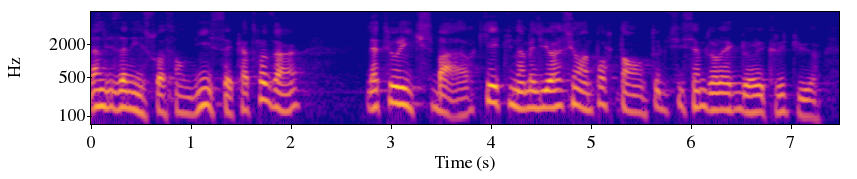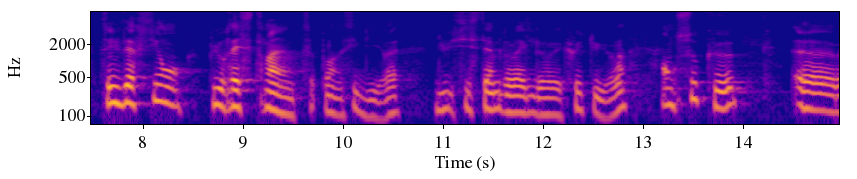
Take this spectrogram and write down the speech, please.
Dans les années 70 et 80, la théorie X-bar, qui est une amélioration importante du système de règles de réécriture, c'est une version plus restreinte, pour ainsi dire, du système de règles de réécriture, en ce qu'elle euh,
